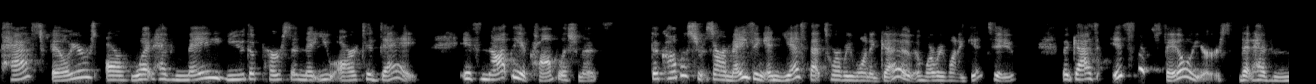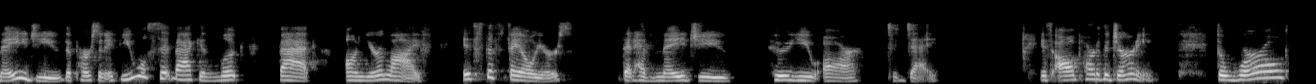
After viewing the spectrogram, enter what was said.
past failures are what have made you the person that you are today. It's not the accomplishments. The accomplishments are amazing. And yes, that's where we want to go and where we want to get to. But guys, it's the failures that have made you the person. If you will sit back and look back on your life, it's the failures that have made you who you are today. It's all part of the journey. The world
